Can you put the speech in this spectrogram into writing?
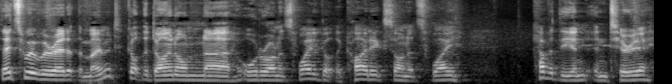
that's where we're at at the moment. Got the Dynon uh, order on its way, got the Kydex on its way, covered the in interior,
